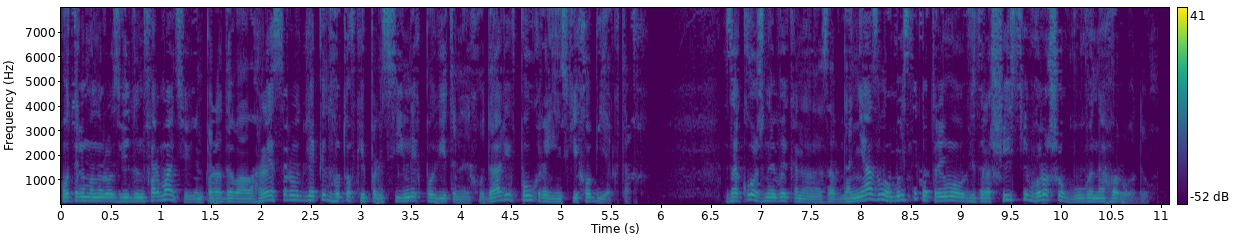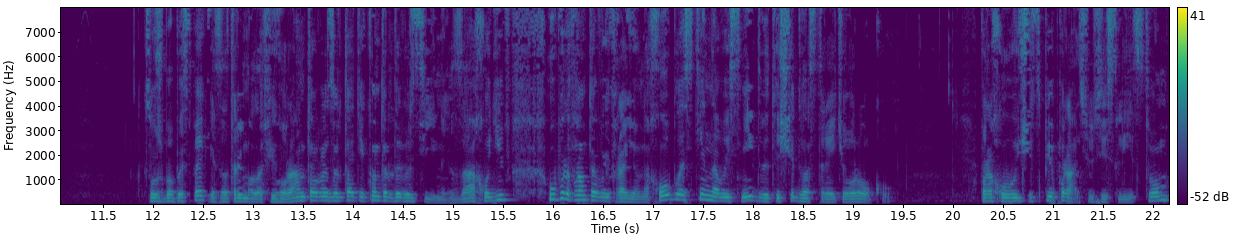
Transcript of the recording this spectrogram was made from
Отриману розвідінформацію він передавав агресору для підготовки прицільних повітряних ударів по українських об'єктах. За кожне виконане завдання зловмисник отримував від рашистів грошову винагороду. Служба безпеки затримала фігуранта в результаті контрдиверсійних заходів у прифронтових районах області навесні 2023 року. Враховуючи співпрацю зі слідством,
